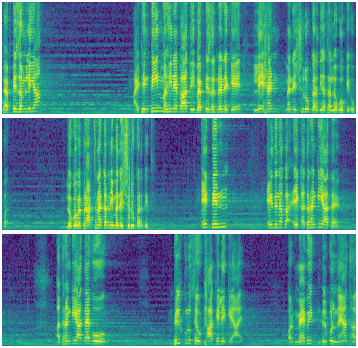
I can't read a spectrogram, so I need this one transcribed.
बैप्टिज्म लिया आई थिंक तीन महीने बाद ही बैप्टिज्म लेने के ले हैंड मैंने शुरू कर दिया था लोगों के ऊपर। लोगों में प्रार्थना करनी मैंने शुरू कर दी थी। एक दिन एक दिन एक अधरंगी आता है, अधरंगी आता है वो बिल्कुल उसे उठा के लेके आए और मैं भी बिल्कुल नया था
